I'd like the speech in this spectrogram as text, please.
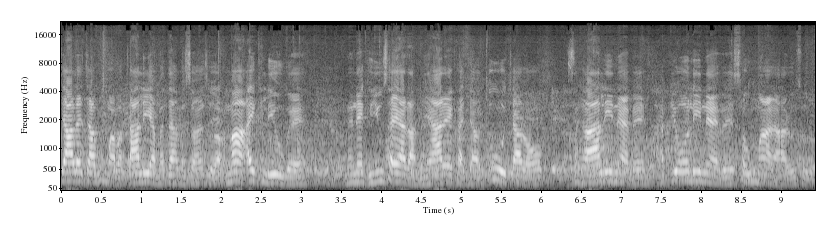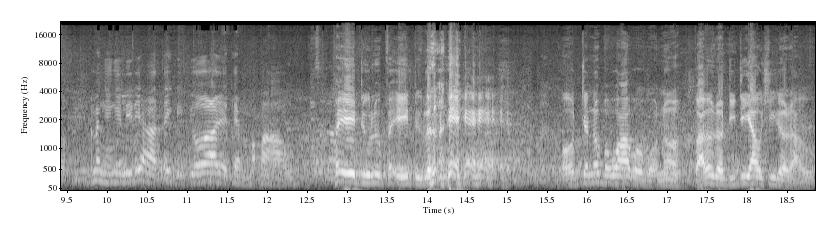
ကြားလဲကြားခုမှာပါတားလေးကမတန်မစွမ်းဆိုတော့အမအဲ့ကလေးကိုပဲနည်းနည်းဂယုဆိုင်ရတာများတဲ့ခါကျတော့သူ့ကိုကြတော့စကားလေးနဲ့ပဲအပြောလေးနဲ့ပဲဆုံးမတာလို့ဆိုတော့အမငယ်ငယ်လေးတည်းကတိတ်ပြီးပြောရတဲ့အထက်မပါဘူးဖေးတူလို့ဖေးတူလို့ဩကျွန်တော်ဘဝပေါ့ပေါ့နော်ဘာလို့လဲဆိုတော့ဒီတယောက်ရှိတော့တာဟုတ်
